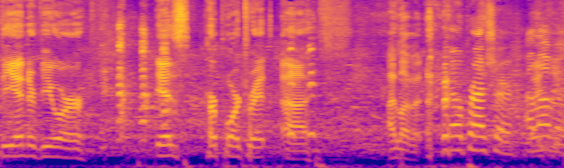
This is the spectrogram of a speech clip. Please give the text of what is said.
the interviewer is her portrait, uh, I love it. no pressure. I love it.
